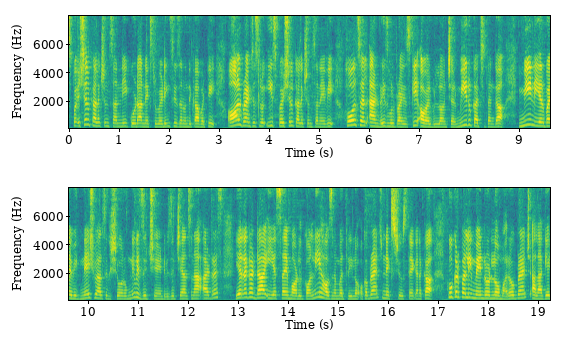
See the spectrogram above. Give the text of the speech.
స్పెషల్ కలెక్షన్స్ అన్నీ కూడా నెక్స్ట్ వెడ్డింగ్ సీజన్ ఉంది కాబట్టి ఆల్ బ్రాంచెస్లో ఈ స్పెషల్ కలెక్షన్స్ అనేవి హోల్సేల్ అండ్ రీజనబుల్ ప్రైజెస్కి అవైలబుల్లో ఉంచారు. మీరు ఖచ్చితంగా మీ నియర్ బై విఘ్నేష్ వ్యాల్సిక్ షోరూమ్ని విజిట్ చేయండి. విజిట్ చేయాల్సిన address Erragadda ESI model colony house number త్రీలో ఒక బ్రాంచ్ నెక్స్ట్ చూస్తే కనుక కూకట్పల్లి మెయిన్ రోడ్లో మరో బ్రాంచ్ అలాగే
